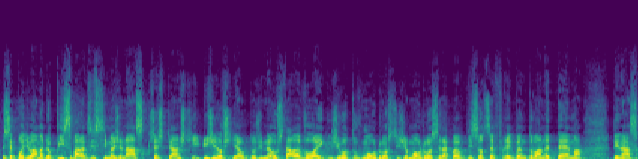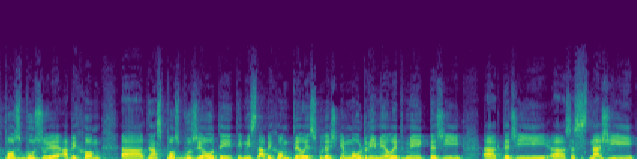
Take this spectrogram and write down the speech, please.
když se podíváme do písma, tak zjistíme, že nás křesťanští i židovští autoři neustále volají k životu v moudrosti, že moudrost je takové vysoce frekventované téma, kdy nás pozbuzuje, abychom, kdy nás pozbuzují ty, ty místa, abychom byli skutečně moudrými lidmi, kteří, kteří se snaží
